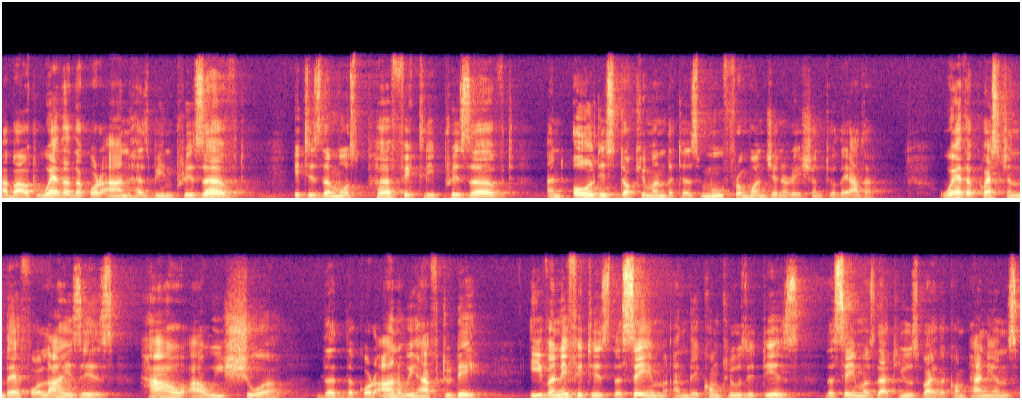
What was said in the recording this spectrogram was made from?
about whether the Quran has been preserved. It is the most perfectly preserved and oldest document that has moved from one generation to the other. Where the question therefore lies is, how are we sure that the Quran we have today even if it is the same and they conclude it is the same as that used by the companions,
